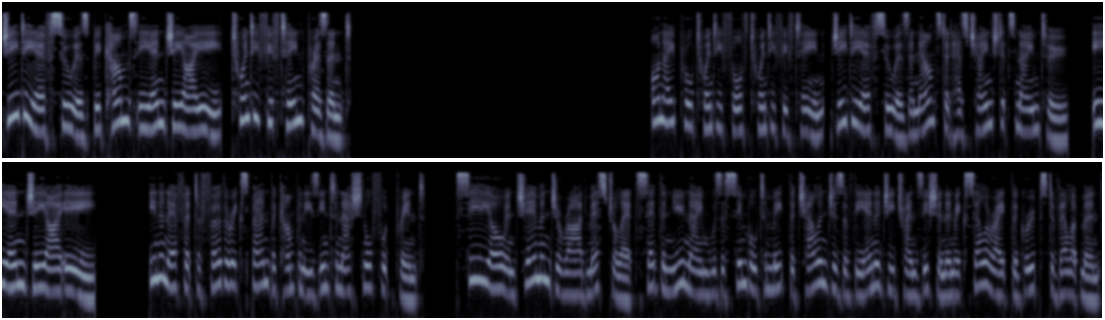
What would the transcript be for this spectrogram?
GDF Suez becomes ENGIE, 2015 present On April 24, 2015, GDF Suez announced it has changed its name to ENGIE in an effort to further expand the company's international footprint. CEO and Chairman Gerard Mestrallet said the new name was a symbol to meet the challenges of the energy transition and accelerate the group's development.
